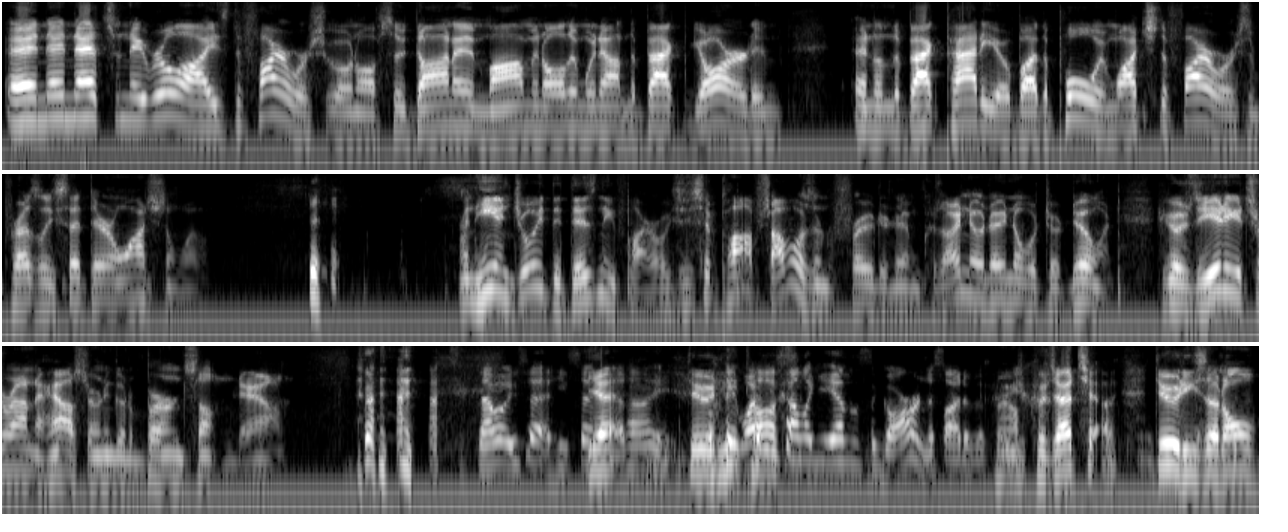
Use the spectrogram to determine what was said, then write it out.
And then that's when they realized the fireworks were going off. So Donna and Mom and all them went out in the backyard and and on the back patio by the pool and watched the fireworks. And Presley sat there and watched them with them. and he enjoyed the Disney fireworks. He said, "Pops, I wasn't afraid of them because I know they know what they're doing." He goes, "The idiots around the house are only going to burn something down." Is that what he said? He said yeah, that, huh? Dude, he Why talks... do you sound like he has a cigar in the side of his mouth? Because that's, dude, he's an old,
